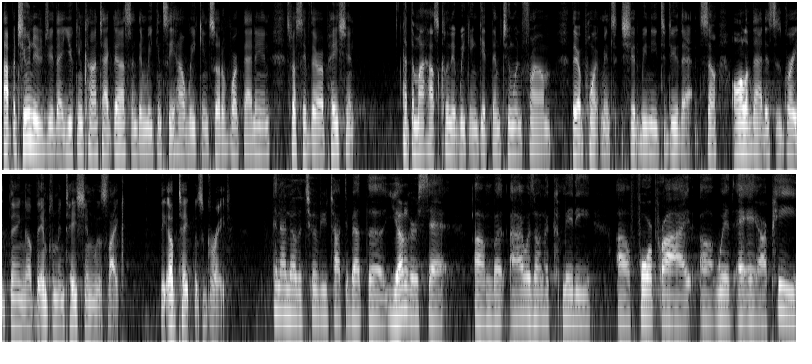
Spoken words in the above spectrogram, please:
opportunity to do that, you can contact us, and then we can see how we can sort of work that in, especially if they're a patient at the My House Clinic, we can get them to and from their appointments should we need to do that. So all of that is a great thing of the implementation was like, the uptake was great. And I know the two of you talked about the younger set, um, but I was on a committee uh, for Pride uh, with AARP,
